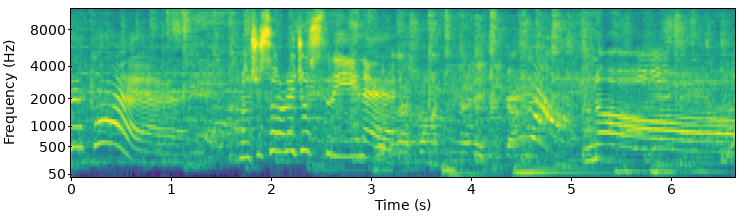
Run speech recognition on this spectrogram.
perché? Non ci sono le giostrine! La sua macchina elettrica? No!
